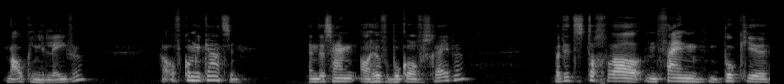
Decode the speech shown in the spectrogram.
maar ook in je leven, uh, over communicatie. En er zijn al heel veel boeken over geschreven. Maar dit is toch wel een fijn boekje.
